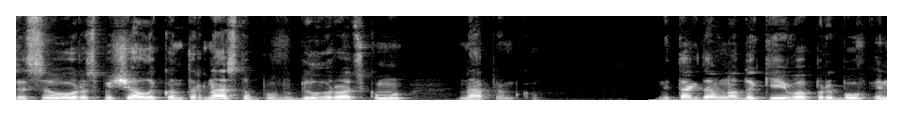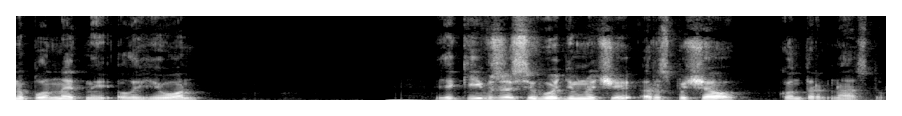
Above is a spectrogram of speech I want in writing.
ЗСУ розпочали контрнаступ в Білгородському напрямку. Не так давно до Києва прибув інопланетний легіон, який вже сьогодні вночі розпочав контрнаступ.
